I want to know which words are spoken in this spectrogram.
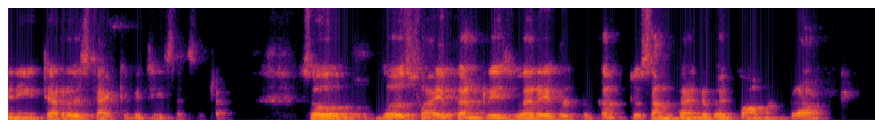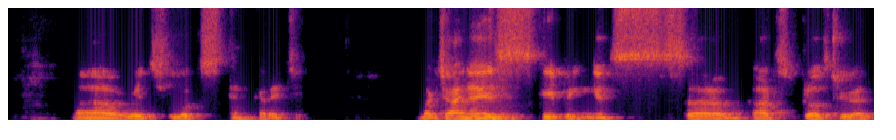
any terrorist activities, etc. So those five countries were able to come to some kind of a common ground, uh, which looks encouraging. But China is keeping its uh, cards close to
